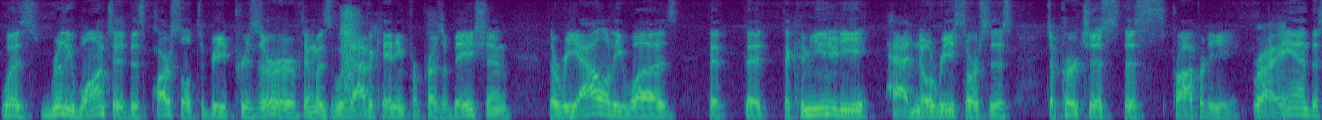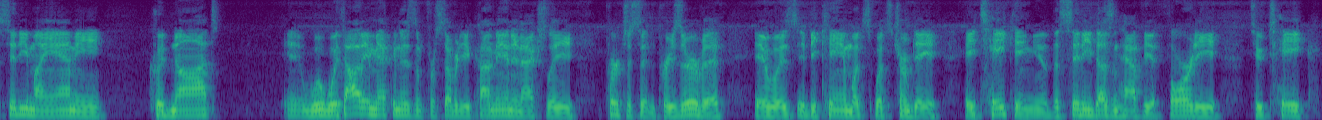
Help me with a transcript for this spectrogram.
was really wanted this parcel to be preserved and was, was advocating for preservation, the reality was that, that the community had no resources to purchase this property. Right. And the city of Miami could not, eh, without a mechanism for somebody to come in and actually purchase it and preserve it, it was it became what's what's termed a, a taking. You know, the city doesn't have the authority to take,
